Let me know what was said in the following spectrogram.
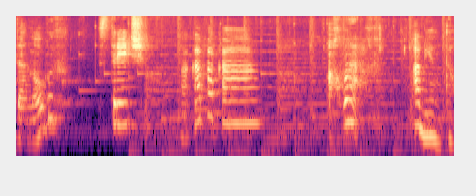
до новых встреч. Пока-пока. Ахвар! Абьянто.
